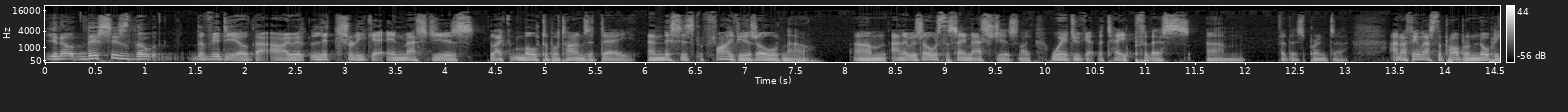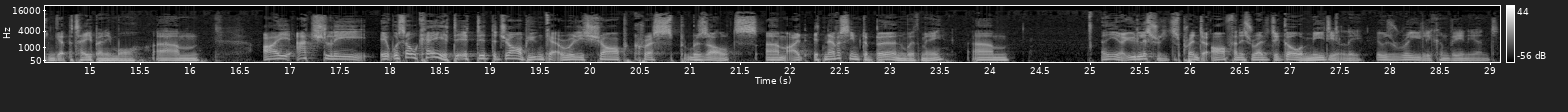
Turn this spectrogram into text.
You know, this is the the video that I was literally getting messages like multiple times a day, and this is five years old now. Um, and it was always the same messages like, "Where do you get the tape for this um, for this printer?" And I think that's the problem. Nobody can get the tape anymore. Um, I actually, it was okay. It, it, did the job. You can get really sharp, crisp results. Um, I, it never seemed to burn with me. Um, and, you know, you literally just print it off and it's ready to go immediately. It was really convenient.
